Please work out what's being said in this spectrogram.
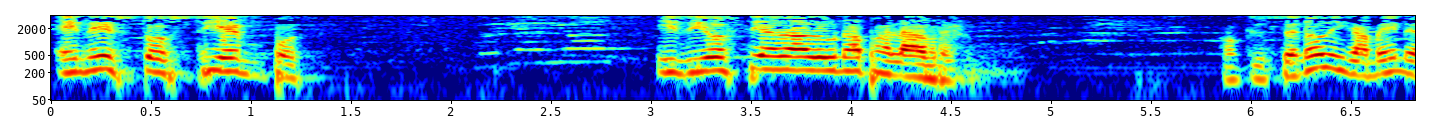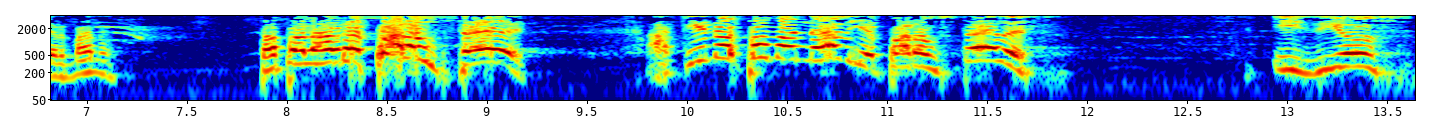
en estos tiempos. Y Dios te ha dado una palabra. Aunque usted no diga amén, hermano. Esta palabra es para usted. Aquí no es para nadie, para ustedes. Y Dios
